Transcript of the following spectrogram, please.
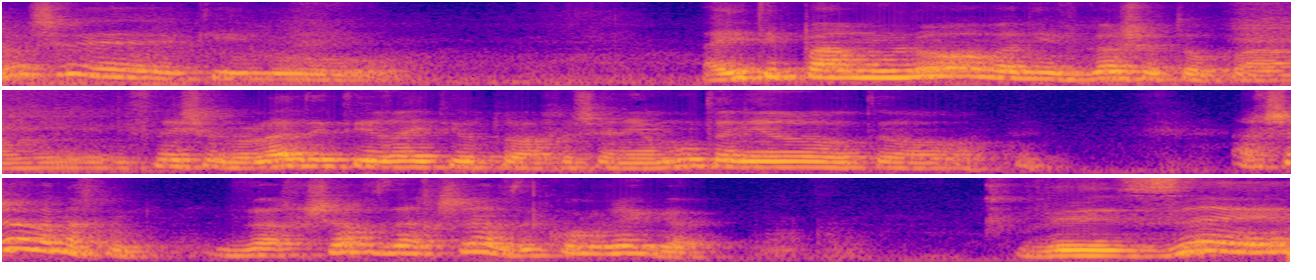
לא שכאילו... הייתי פעם מולו ואני אפגש אותו פעם. לפני שנולדתי ראיתי אותו, אחרי שאני אמות אני אראה אותו. עכשיו אנחנו, ועכשיו זה עכשיו, זה כל רגע. וזה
